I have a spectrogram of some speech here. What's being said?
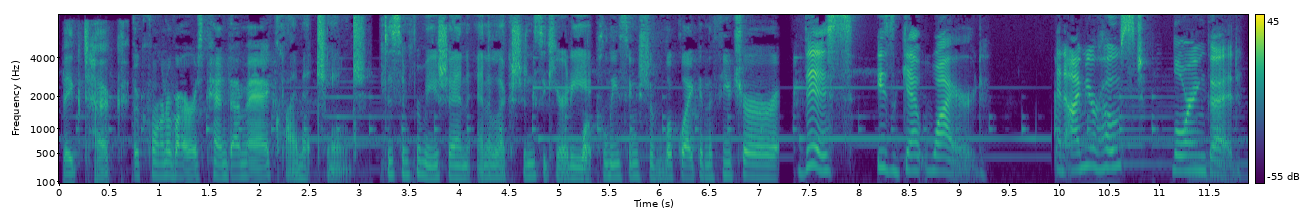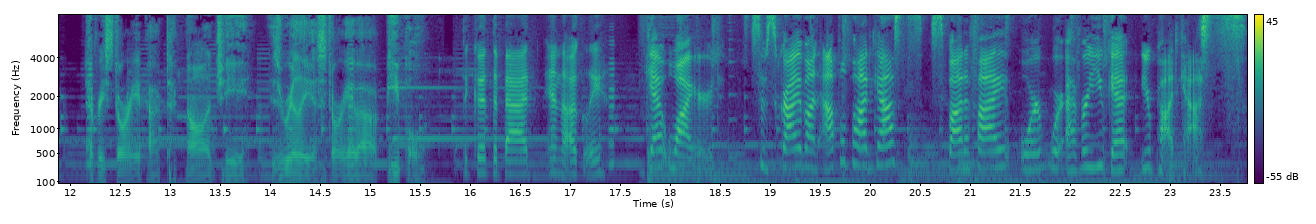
big tech, the coronavirus pandemic, climate change, disinformation, and election security, what policing should look like in the future. This is Get Wired. And I'm your host, Lauren Goode. Every story about technology is really a story about people the good, the bad, and the ugly. Get Wired. Subscribe on Apple Podcasts, Spotify, or wherever you get your podcasts.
